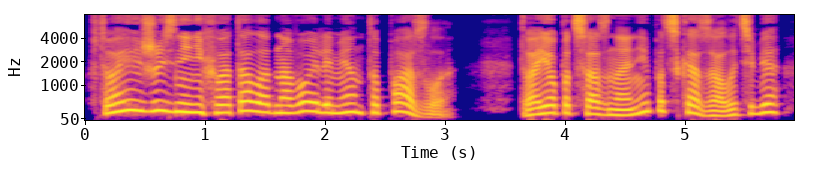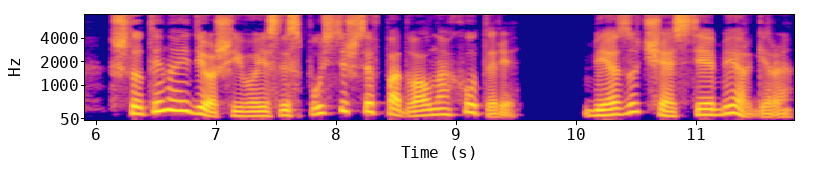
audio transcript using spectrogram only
В твоей жизни не хватало одного элемента пазла. Твое подсознание подсказало тебе, что ты найдешь его, если спустишься в подвал на хуторе, без участия Бергера».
